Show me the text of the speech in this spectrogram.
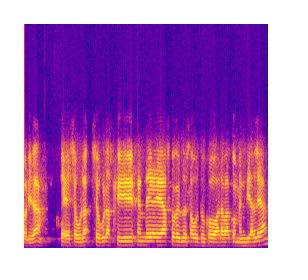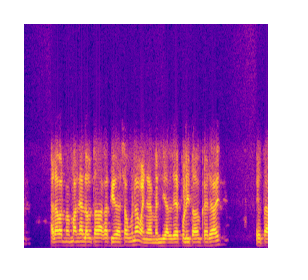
Hori da, e, segura, segurazki jende asko ez du ezagutuko arabako mendialdea, arabat normalean lauta da ezaguna, baina mendialde polita dauka ere bai, eta,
